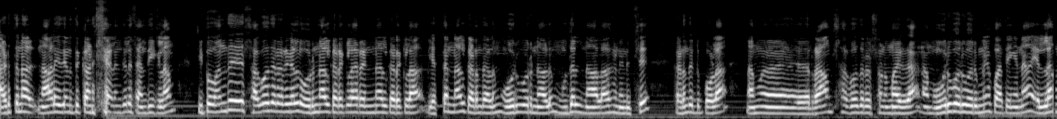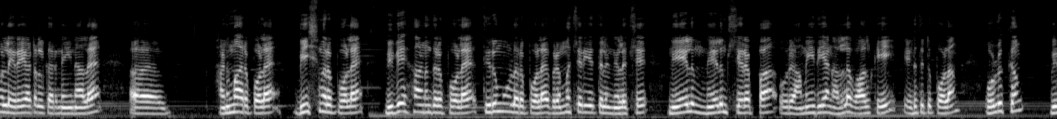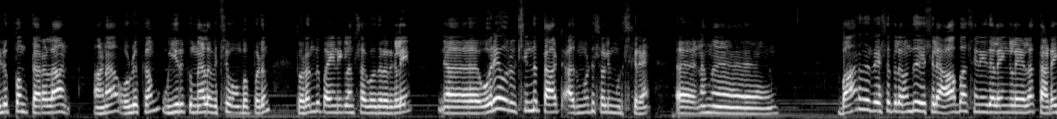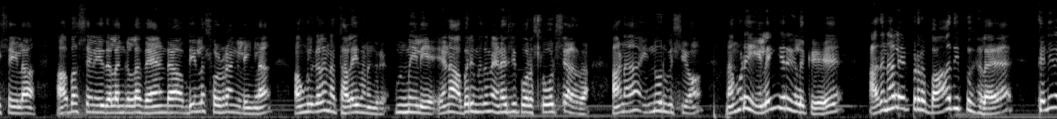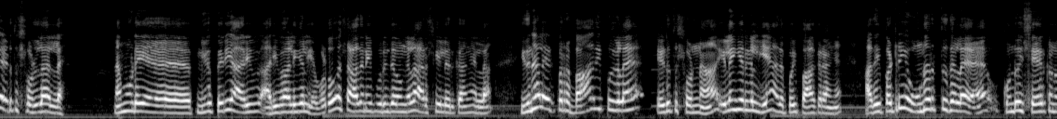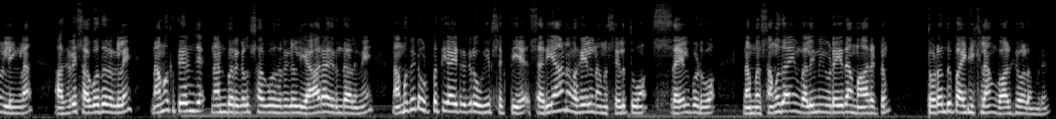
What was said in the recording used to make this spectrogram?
அடுத்த நாள் நாளை தினத்துக்கான சேலஞ்சில் சந்திக்கலாம். இப்போ வந்து சகோதரர்கள் ஒரு நாள் கிடக்கலாம் ரெண்டு நாள் கிடக்கலாம். எத்தனை நாள் கடந்தாலும் ஒரு ஒரு நாளும் முதல் நாளாக நினச்சி கடந்துட்டு போகலாம். நம்ம ராம் சகோதரர் சொன்ன மாதிரி தான் நம்ம ஒரு ஒருவருமே பார்த்தீங்கன்னா எல்லாம் உள்ள இரையாற்றல் கருணையினால் ஹனுமாரை போல பீஷ்மரை போல விவேகானந்தரை போல திருமூலரை போல பிரம்மச்சரியத்தில் நிலைச்சு மேலும் மேலும் சிறப்பாக ஒரு அமைதியாக நல்ல வாழ்க்கையை எடுத்துட்டு போகலாம். ஒழுக்கம் விழுப்பம் தரலான் ஆனால் ஒழுக்கம் உயிருக்கு மேலே வச்சு ஓம்பப்படும். தொடர்ந்து பயணிக்கலாம் சகோதரர்களே. ஒரே ஒரு சின்ன தாட் அது மட்டும் சொல்லி முடிச்சுக்கிறேன். நம்ம பாரத தேசத்தில் வந்து சில ஆபாச இணையதளங்களை எல்லாம் தடை செய்யலாம். ஆபாச இணையதளங்கள்லாம் வேண்டாம் அப்படின்லாம் சொல்கிறாங்க இல்லைங்களா? அவங்களுக்கெல்லாம் நான் தலை வணங்குறேன் உண்மையிலேயே. ஏன்னா அபரிமிதமாக எனர்ஜி போகிற சோர்ஸே அதுதான். ஆனால் இன்னொரு விஷயம் நம்முடைய இளைஞர்களுக்கு அதனால் ஏற்படுற பாதிப்புகளை தெளிவாக எடுத்து சொல்லல. நம்முடைய மிகப்பெரிய அறிவு அறிவாளிகள் எவ்வளோ சாதனை புரிஞ்சவங்கலாம் அரசியல் இருக்காங்க எல்லாம். இதனால் ஏற்படுற பாதிப்புகளை எடுத்து சொன்னால் இளைஞர்கள் ஏன் அதை போய் பார்க்குறாங்க? அதை பற்றிய உணர்த்துதலை கொண்டு போய் சேர்க்கணும் இல்லைங்களா? ஆகவே சகோதரர்களே நமக்கு தெரிஞ்ச நண்பர்கள் சகோதரர்கள் யாராக இருந்தாலுமே நம்மக்கிட்ட உற்பத்தி ஆகிட்டு இருக்கிற உயிர் சக்தியை சரியான வகையில் நம்ம செலுத்துவோம் செயல்படுவோம். நம்ம சமுதாயம் வலிமையுடையதாக மாறட்டும். தொடர்ந்து பயணிக்கலாம். வாழ்க வளமுடன்.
